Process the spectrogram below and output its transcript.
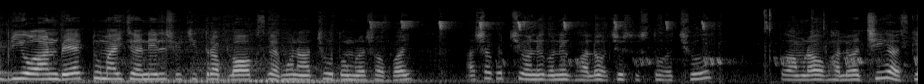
everyone back to my channel Suchitra blogs কেমন আছো তোমরা সবাই? আশা করছি অনেক অনেক ভালো আছো, সুস্থ আছো। তো আমরাও ভালো আছি। আজকে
